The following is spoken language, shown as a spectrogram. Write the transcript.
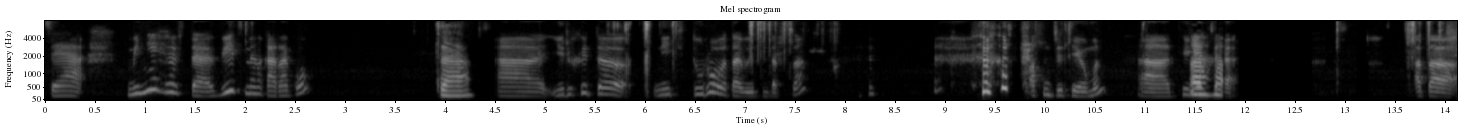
За миний хувьд виз минь гараагүй. За. Аа, ерөөхдөө нийт 4 удаа визэнд орсон. Олон жилийн өмнө. Аа, тэгээд одоо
